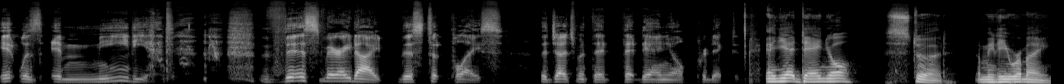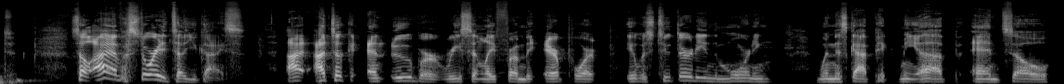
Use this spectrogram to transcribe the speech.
it was immediate this very night this took place the judgment that that Daniel predicted. And yet Daniel stood. I mean, he remained. So I have a story to tell you guys. I, I took an Uber recently from the airport. It was two thirty in the morning when this guy picked me up, and so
